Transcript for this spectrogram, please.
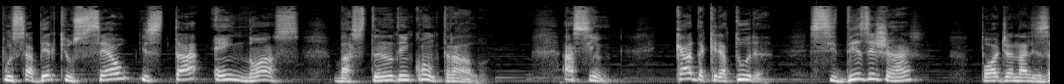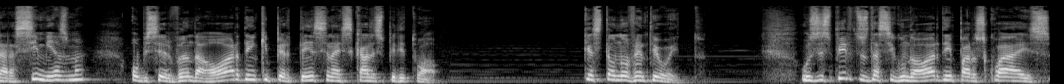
por saber que o céu está em nós, bastando encontrá-lo. Assim, cada criatura, se desejar, pode analisar a si mesma, observando a ordem que pertence na escala espiritual. Questão 98. Os espíritos da segunda ordem, para os quais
